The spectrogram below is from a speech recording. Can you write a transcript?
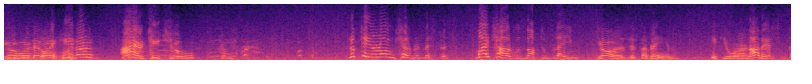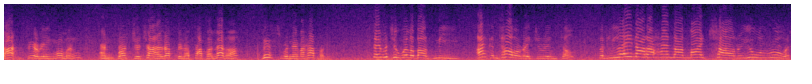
You little heathen. I'll teach you. Look to your own children, mistress. My child was not to blame. Yours is the blame. If you were an honest, God-fearing woman and brought your child up in a proper manner, this would never happen. Say what you will about me. I can tolerate your insults. But lay not a hand on my child or you will rue it.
